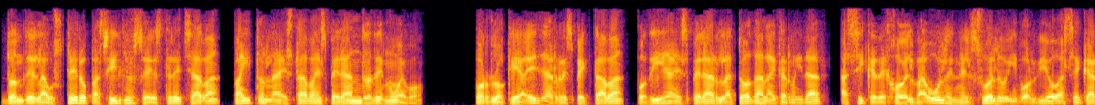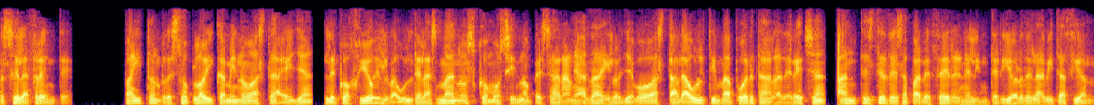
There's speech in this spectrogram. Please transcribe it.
donde el austero pasillo se estrechaba, Python la estaba esperando de nuevo. Por lo que a ella respectaba, podía esperarla toda la eternidad, así que dejó el baúl en el suelo y volvió a secarse la frente. Python resopló y caminó hasta ella, le cogió el baúl de las manos como si no pesara nada y lo llevó hasta la última puerta a la derecha, antes de desaparecer en el interior de la habitación.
